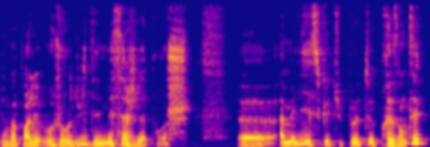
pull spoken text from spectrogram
on va parler aujourd'hui des messages d'approche. Euh, Amélie, est-ce que tu peux te présenter?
